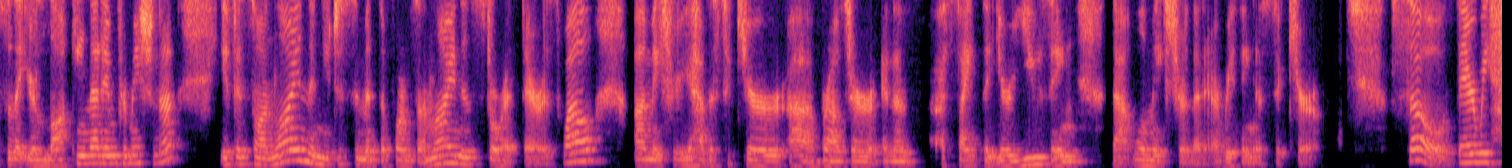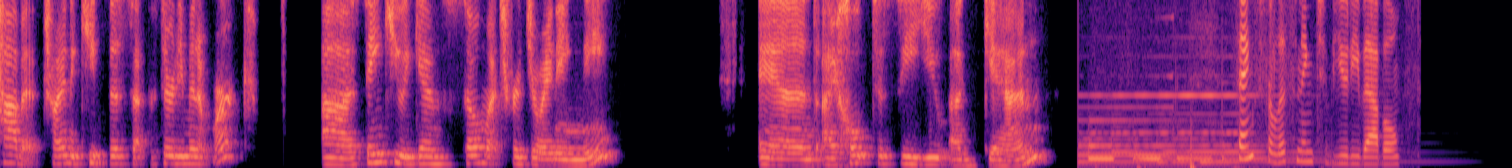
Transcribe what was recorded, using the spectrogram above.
so that you're locking that information up. If it's online, then you just submit the forms online and store it there as well. Uh, make sure you have a secure uh, browser and a, a site that you're using that will make sure that everything is secure. So there we have it, trying to keep this at the 30 minute mark. Uh, thank you again so much for joining me. And I hope to see you again. Thanks for listening to Beauty Babble.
